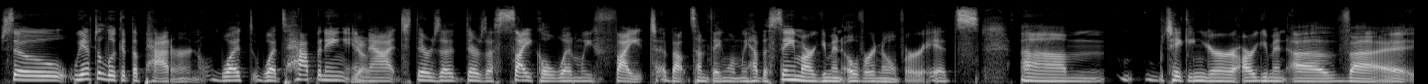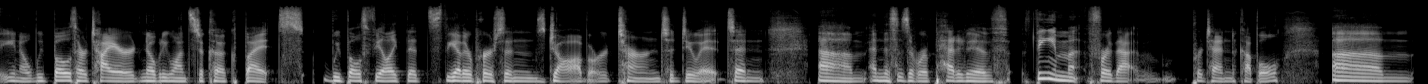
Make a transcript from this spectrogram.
so we have to look at the pattern. What what's happening in yeah. that there's a there's a cycle when we fight about something when we have the same argument over and over. It's um taking your argument of uh you know, we both are tired, nobody wants to cook, but we both feel like that's the other person's job or turn to do it. And um and this is a repetitive theme for that pretend couple. Um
